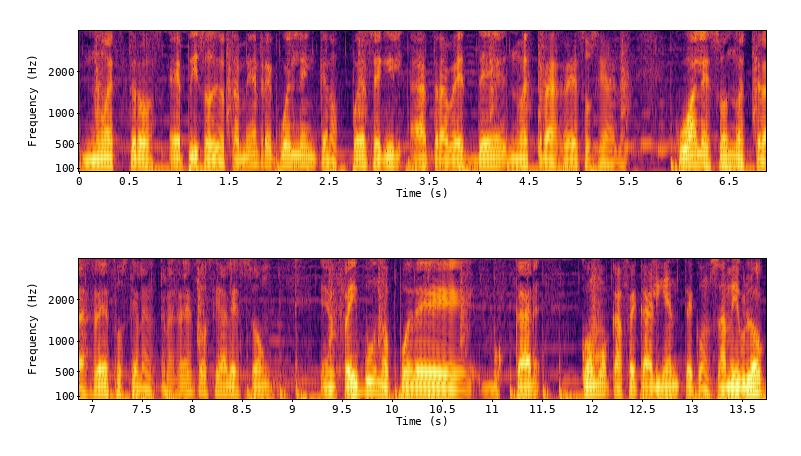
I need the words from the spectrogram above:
nuestros episodios. También recuerden que nos puede seguir a través de nuestras redes sociales. ¿Cuáles son nuestras redes sociales? Nuestras redes sociales son en Facebook, nos puede buscar como Café Caliente con Sammy Blog.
